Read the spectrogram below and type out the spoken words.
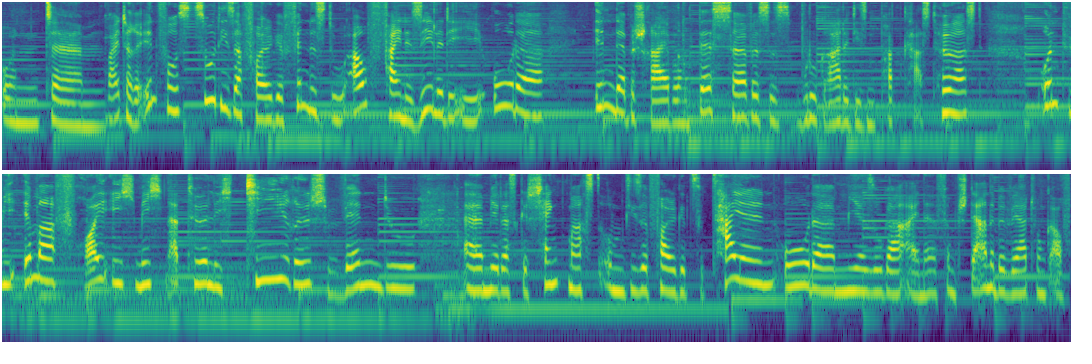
Und ähm, weitere Infos zu dieser Folge findest du auf feineseele.de oder in der Beschreibung des Services, wo du gerade diesen Podcast hörst. Und wie immer freue ich mich natürlich tierisch, wenn du äh, mir das Geschenk machst, um diese Folge zu teilen oder mir sogar eine 5-Sterne-Bewertung auf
